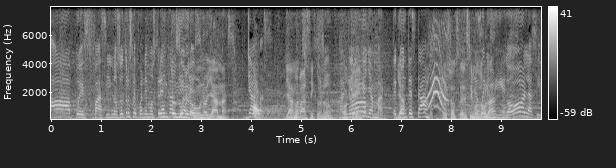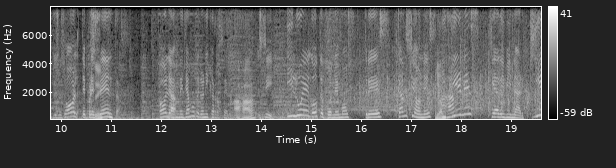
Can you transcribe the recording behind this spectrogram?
Ah, pues fácil. Nosotros te ponemos tres Punto canciones. número uno, llamas. Llamas. Llamas. Como básico, ¿no? Sí. Tienes que llamar. Te Ya. contestamos. Nosotros te decimos Hola, días. Hola, sí. Tú dices hola. Te presentas. Hola, Ya. me llamo Verónica Rosero. Ajá. Sí. Y luego te ponemos tres canciones. Ya. Y Ajá. tienes que adivinar quién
